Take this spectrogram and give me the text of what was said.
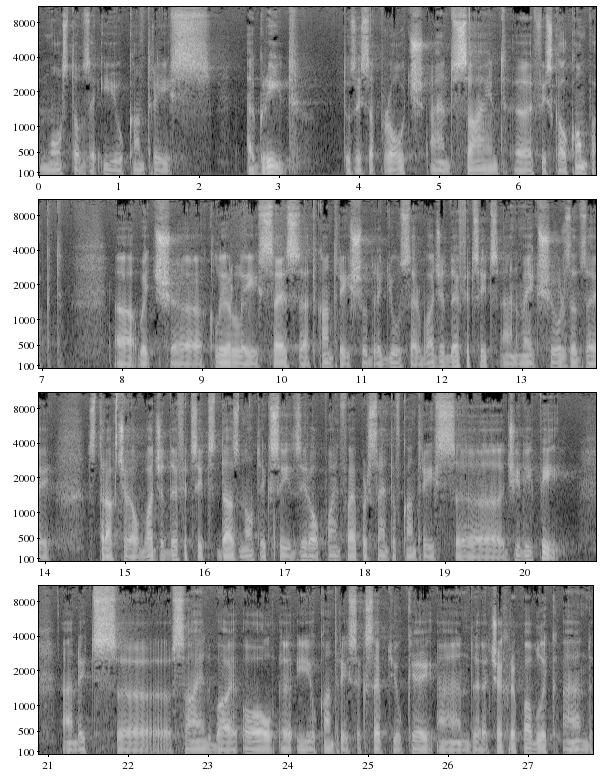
most of the EU countries agreed to this approach and signed a fiscal compact, uh, which uh, clearly says that countries should reduce their budget deficits and make sure that the structural budget deficits does not exceed 0.5% of countries' GDP and it's uh, signed by all uh, EU countries except UK and uh, Czech Republic. And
